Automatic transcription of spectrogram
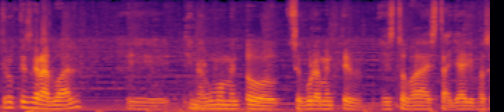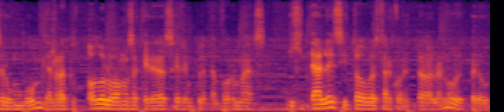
creo que es gradual. Eh, en algún momento seguramente esto va a estallar y va a ser un boom y al rato todo lo vamos a querer hacer en plataformas digitales y todo va a estar conectado a la nube, pero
